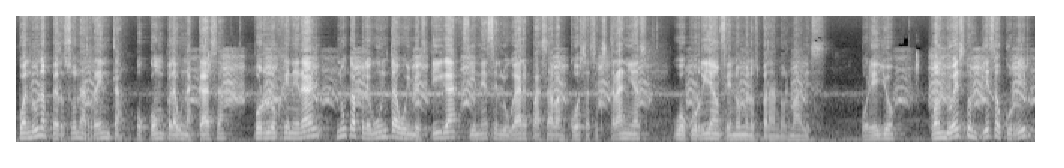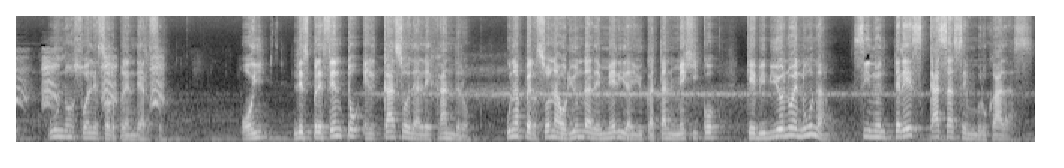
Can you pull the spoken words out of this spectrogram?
Cuando una persona renta o compra una casa, por lo general nunca pregunta o investiga si en ese lugar pasaban cosas extrañas o ocurrían fenómenos paranormales. Por ello, cuando esto empieza a ocurrir, uno suele sorprenderse. Hoy les presento el caso de Alejandro, una persona oriunda de Mérida, Yucatán, México, que vivió no en una, sino en tres casas embrujadas.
